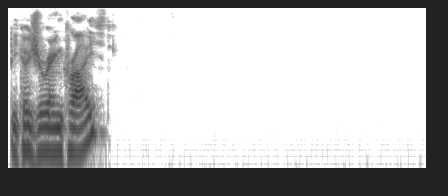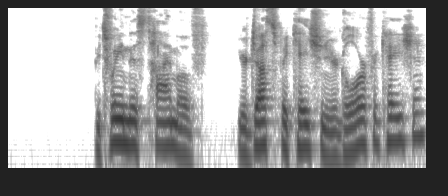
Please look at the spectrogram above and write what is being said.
because you're in Christ, between this time of your justification, your glorification,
